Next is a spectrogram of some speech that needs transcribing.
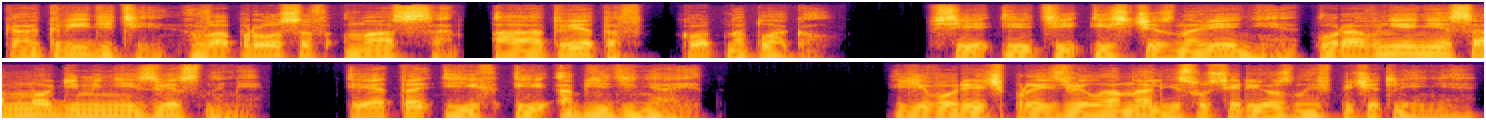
Как видите, вопросов масса, а ответов кот наплакал. Все эти исчезновения, уравнения со многими неизвестными, это их и объединяет. Его речь произвела на Лису серьезное впечатление.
